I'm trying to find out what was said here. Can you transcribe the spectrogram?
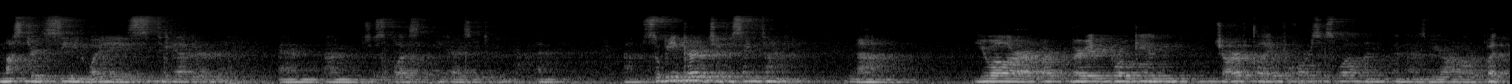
mustard seed ways together. And I'm just blessed that you guys are doing it. And um, so be encouraged at the same time. Um, you all are a very broken jar of clay, of course, as well, and, and as we all are. But,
